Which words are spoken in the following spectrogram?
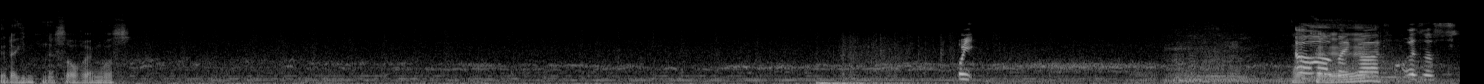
Ja, da hinten ist auch irgendwas. Ui. Oh Okay. mein Gott, wo ist es?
